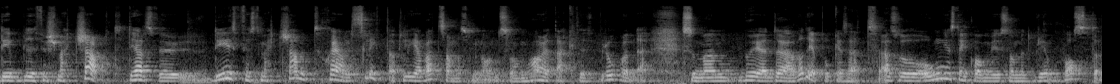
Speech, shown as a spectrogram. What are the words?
det blir för smärtsamt. Det är, alltså för, det är för smärtsamt själsligt att leva tillsammans med någon som har ett aktivt beroende. Så man börjar döva det på olika sätt. Alltså ångesten kommer ju som ett brev på posten.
